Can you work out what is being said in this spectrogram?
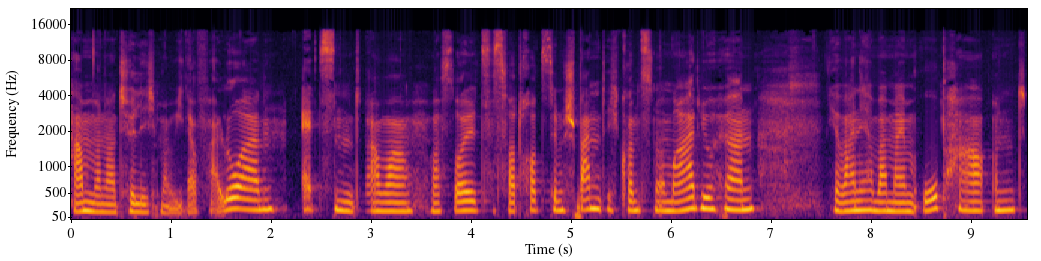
Haben wir natürlich mal wieder verloren. Ätzend, aber was soll's. Es war trotzdem spannend. Ich konnte es nur im Radio hören. Wir waren ja bei meinem Opa und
